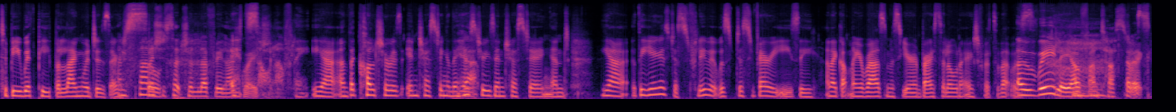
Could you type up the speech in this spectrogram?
to be with people, languages are And Spanish so, is such a lovely language. It's so lovely. Yeah, and the culture is interesting and the Yeah. history is interesting and yeah, the years just flew. It was just very easy. And I got my Erasmus year in Barcelona out of it, so that was oh, really? Oh, fantastic.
